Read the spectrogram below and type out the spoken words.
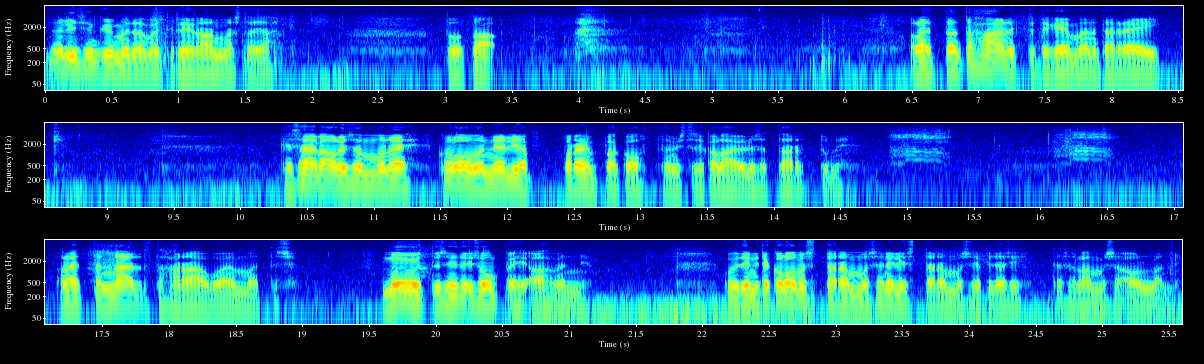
40 metriä rannasta ja tuota, aletaan tähän nyt tekemään näitä reikkiä. Kesällä oli semmonen kolme neljä parempaa kohtaa, mistä se kala yleensä tarttui. Niin aletaan näitä tästä haravoimaan, että se löydetty niitä isompeihin ahvenia. Kuitenkin niitä 300 rammasia ja 400 rammasia pitäisi tässä lammessa olla. Niin.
